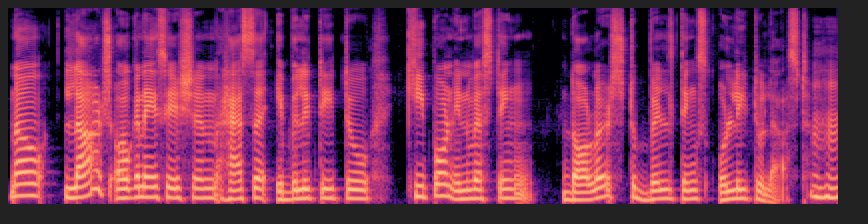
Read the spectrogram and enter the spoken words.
Now, large organization has the ability to keep on investing dollars to build things only to last mm-hmm.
